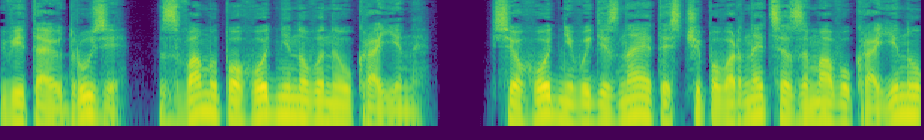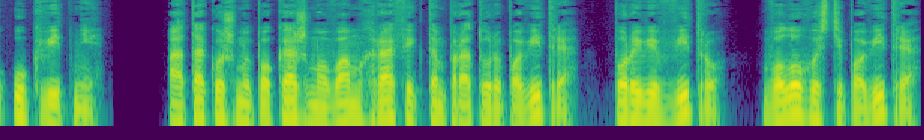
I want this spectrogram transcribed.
Вітаю, друзі! З вами погодні новини України. Сьогодні ви дізнаєтесь, чи повернеться зима в Україну у квітні. А також ми покажемо вам графік температури повітря, поривів вітру, вологості повітря,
